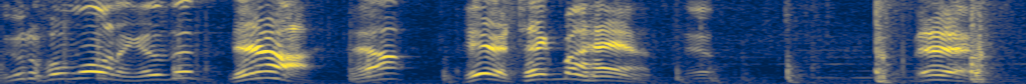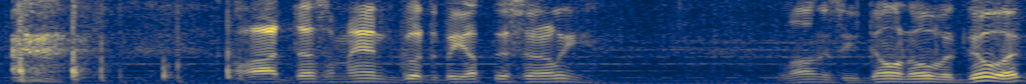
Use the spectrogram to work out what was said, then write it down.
Beautiful morning, isn't it? Yeah, yeah. Here, take my hand. Yeah. There. Oh, it does a man good to be up this early. As long as he don't overdo it.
